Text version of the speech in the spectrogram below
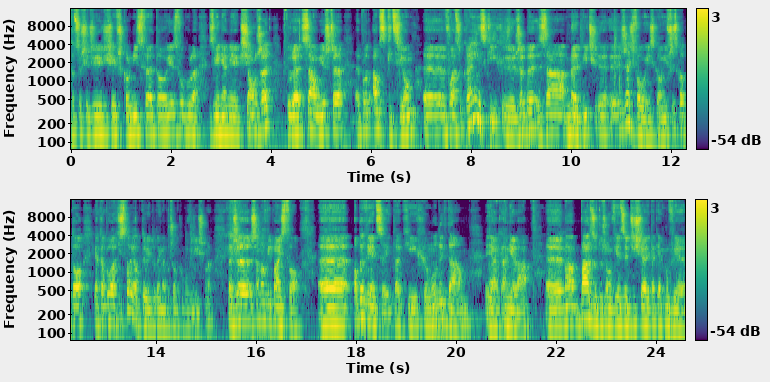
to co się dzieje dzisiaj w szkolnictwie, to jest w ogóle zmienianie książek, które są jeszcze pod auspicją e, władz ukraińskich, e, żeby zamydlić e, rzeź wołyńską i wszystko to, jaka była historia, o której tutaj na początku mówiliśmy. Także, Szanowni Państwo, oby więcej takich młodych dam jak Aniela. Ma bardzo dużą wiedzę dzisiaj, tak jak mówię,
